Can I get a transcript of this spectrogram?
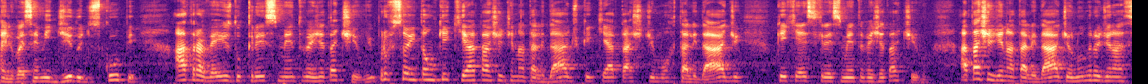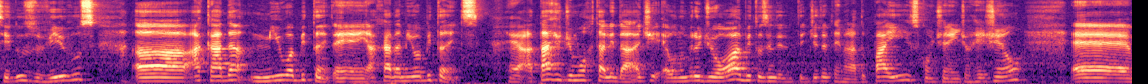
ele vai ser medido, desculpe, através do crescimento vegetativo. E professor, então o que é a taxa de natalidade, o que é a taxa de mortalidade, o que é esse crescimento vegetativo? A taxa de natalidade é o número de nascidos vivos uh, a cada mil habitantes, é, a cada mil habitantes. É, a taxa de mortalidade é o número de óbitos de determinado país, continente ou região é,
